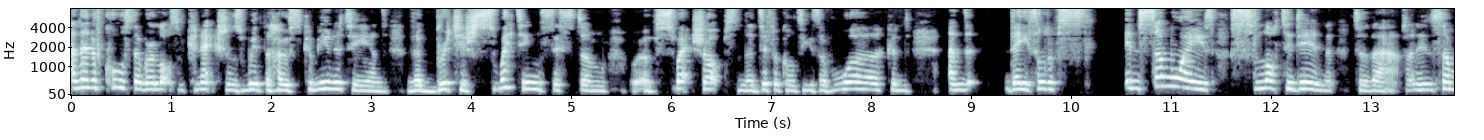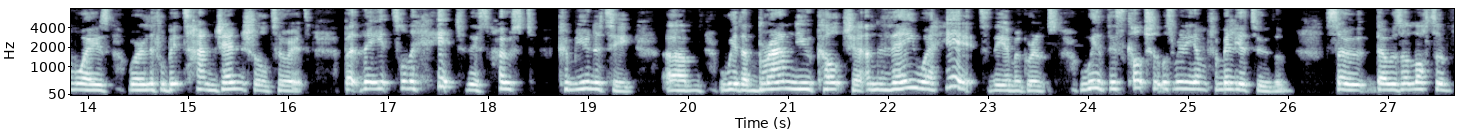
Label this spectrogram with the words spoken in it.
And then, of course, there were lots of connections with the host community and the British sweating system of sweatshops and the difficulties of work and, and they sort of in some ways slotted in to that and in some ways were a little bit tangential to it but they sort of hit this host community um, with a brand new culture and they were hit the immigrants with this culture that was really unfamiliar to them. So there was a lot of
